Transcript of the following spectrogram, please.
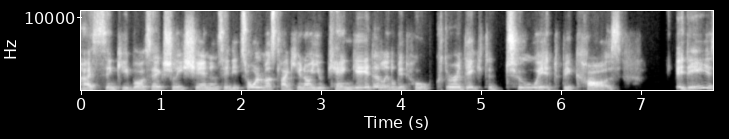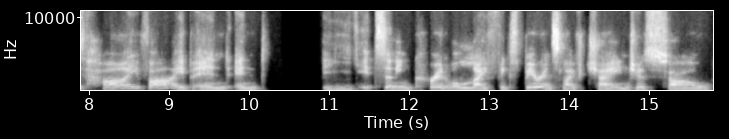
I think it was actually Shannon said it's almost like, you know, you can get a little bit hooked or addicted to it because it is high vibe and and it's an incredible life experience, life changes so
